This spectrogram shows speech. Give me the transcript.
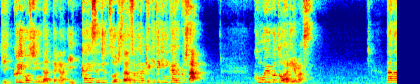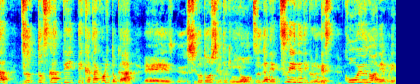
ぎっくり腰になったから1回施術をしたらそれが劇的に回復した。こういうことはありえます。ただずっと使っていって肩こりとか、えー、仕事をしている時に腰痛がね常に出てくるんです。こういうのはねやっぱり、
